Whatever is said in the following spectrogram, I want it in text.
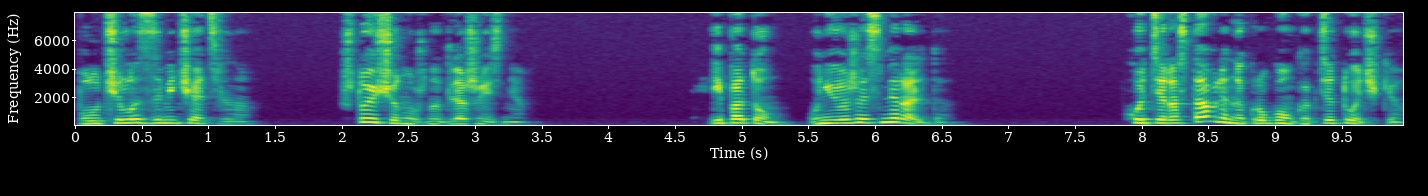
Получилось замечательно. Что еще нужно для жизни? И потом, у нее же эсмеральда. Хоть и расставлены кругом как те точки,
